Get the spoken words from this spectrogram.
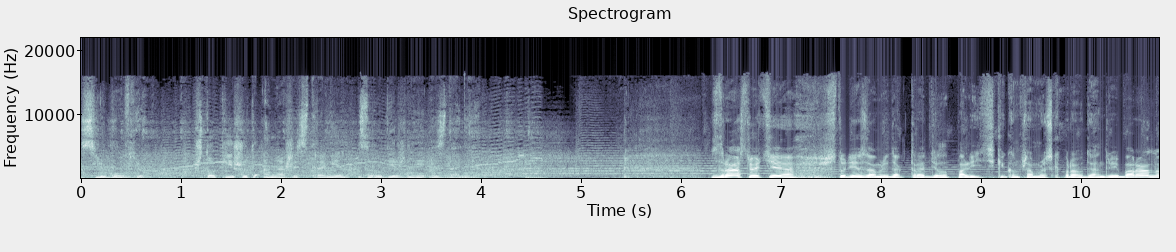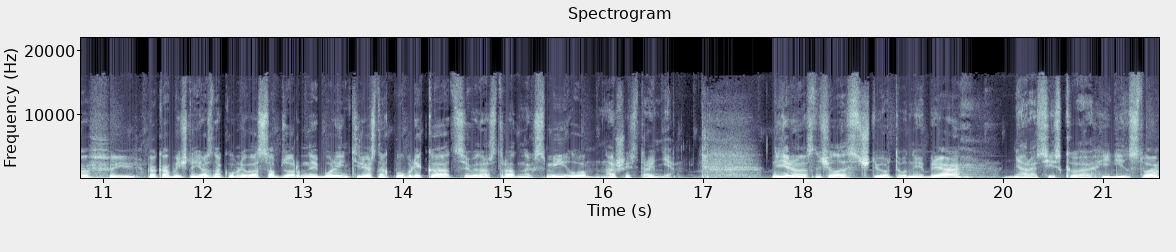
с любовью. Что пишут о нашей стране зарубежные издания? Здравствуйте. В студии замредактора отдела политики комсомольской правды Андрей Баранов. И, как обычно, я знакомлю вас с обзором наиболее интересных публикаций в иностранных СМИ о нашей стране. Неделя у нас началась с 4 ноября. Дня российского единства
